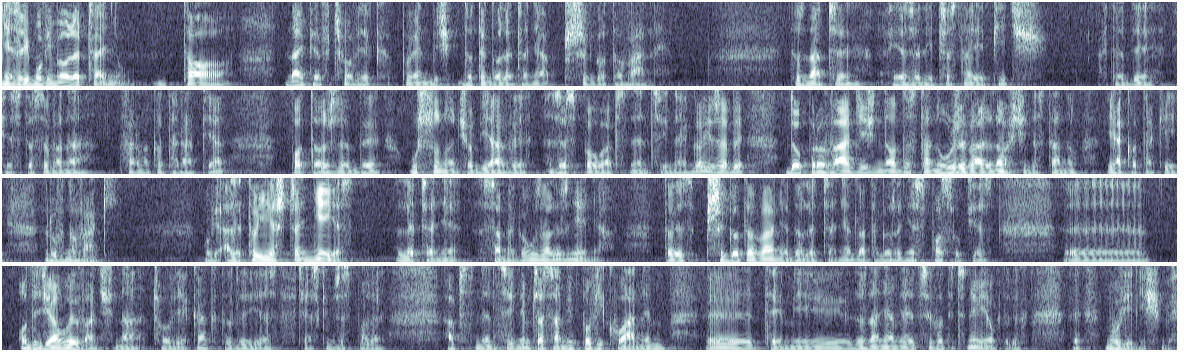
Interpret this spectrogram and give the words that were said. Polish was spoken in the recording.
jeżeli mówimy o leczeniu, to najpierw człowiek powinien być do tego leczenia przygotowany. To znaczy, jeżeli przestaje pić, wtedy jest stosowana farmakoterapia po to, żeby usunąć objawy zespołu abstynencyjnego i żeby doprowadzić no, do stanu używalności, do stanu jako takiej równowagi. Mówię, ale to jeszcze nie jest leczenie samego uzależnienia. To jest przygotowanie do leczenia, dlatego że nie sposób jest e, oddziaływać na człowieka, który jest w ciężkim zespole abstynencyjnym, czasami powikłanym e, tymi doznaniami nawet psychotycznymi, o których e, mówiliśmy.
